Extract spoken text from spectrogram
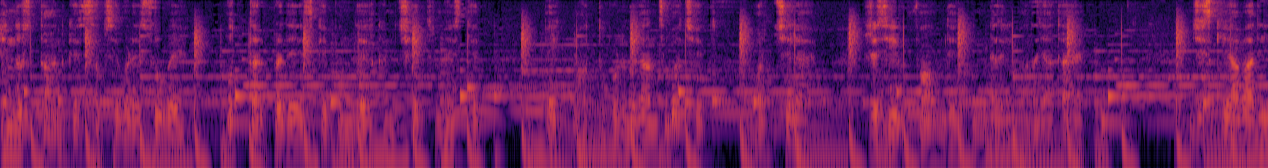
हिंदुस्तान के सबसे बड़े सूबे उत्तर प्रदेश के बुंदेलखंड क्षेत्र में स्थित एक महत्वपूर्ण विधानसभा क्षेत्र और जिला है। ऋषि वामदेव की नगरी माना जाता है, जिसकी आबादी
